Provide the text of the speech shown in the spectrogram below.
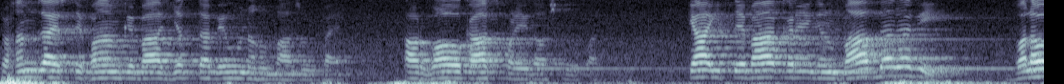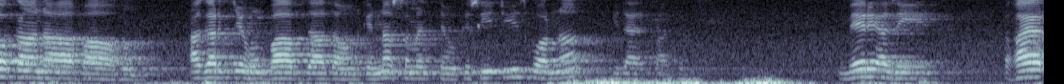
تو حمزہ استفام کے بعد یتا بے ہم معذوف ہے اور واؤ کا پڑے گا اس کے اوپر۔ کیا اتباع کریں گے ان باپ دادا کی؟ ولو کا نا با ہوں اگرچہ ہوں باپ دادا ان کے نہ سمجھتے ہوں، کسی چیز کو اور نہ ہدایت پاتے ہوں۔ میرے عزیز، غیر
